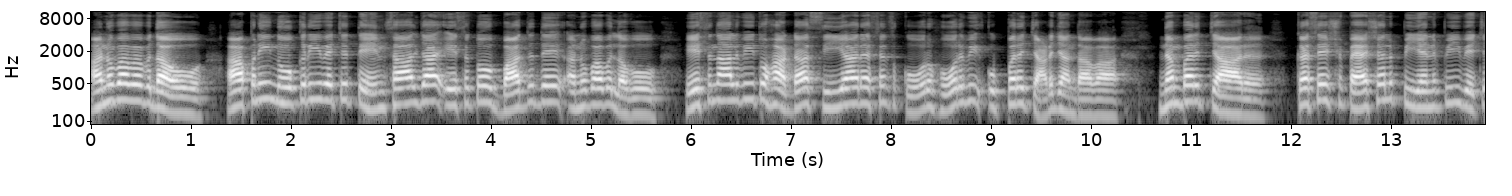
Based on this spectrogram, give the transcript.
ਅਨੁਭਵ ਵਧਾਓ। ਆਪਣੀ ਨੌਕਰੀ ਵਿੱਚ 3 ਸਾਲ ਜਾਂ ਇਸ ਤੋਂ ਵੱਧ ਦੇ ਅਨੁਭਵ ਲਵੋ। ਇਸ ਨਾਲ ਵੀ ਤੁਹਾਡਾ CRS ਸਕੋਰ ਹੋਰ ਵੀ ਉੱਪਰ ਚੜ ਜਾਂਦਾ ਵਾ। ਨੰਬਰ 4 ਕਿਸੇ ਸਪੈਸ਼ਲ PNP ਵਿੱਚ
